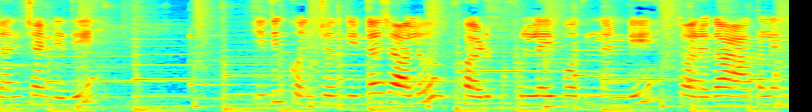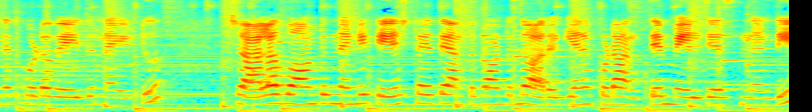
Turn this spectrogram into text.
లంచ్ అండి ఇది. ఇది కొంచెం తింటే చాలు కడుపు ఫుల్ అయిపోతుందండి. త్వరగా ఆకలి అనేది కూడా వేయదు నైట్. చాలా బాగుంటుందండి. టేస్ట్ అయితే ఎంత బాగుంటుందో ఆరోగ్యానికి కూడా అంతే మేలు చేస్తుందండి.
